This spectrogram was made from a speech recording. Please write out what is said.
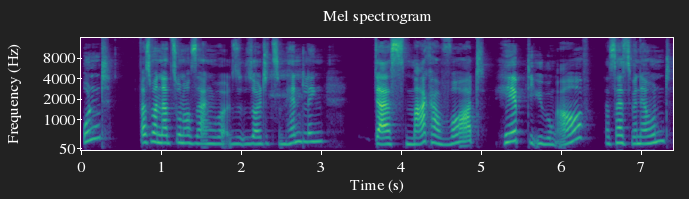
Und was man dazu noch sagen sollte zum Handling, das Markerwort hebt die Übung auf. Das heißt, wenn der Hund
